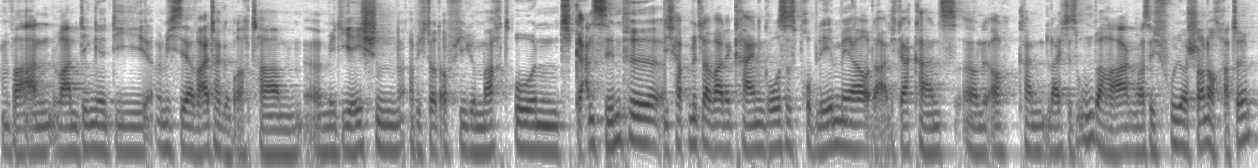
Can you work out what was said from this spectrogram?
waren, waren Dinge, die mich sehr weitergebracht haben. Äh, Mediation habe ich dort auch viel gemacht und ganz simpel, ich habe mittlerweile kein großes Problem mehr oder eigentlich gar keins, äh, auch kein leichtes Unbehagen, was ich früher schon noch hatte.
